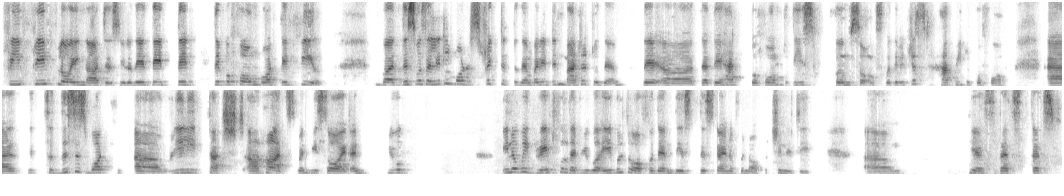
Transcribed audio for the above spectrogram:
free, free flowing artists. You know, they, they, they, they perform what they feel. But this was a little more restricted to them, but it didn't matter to them they, uh, that they had performed to these film songs, but they were just happy to perform. Uh, so this is what uh, really touched our hearts when we saw it. And we were in a way grateful that we were able to offer them this this kind of an opportunity. Um, yes that's that's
